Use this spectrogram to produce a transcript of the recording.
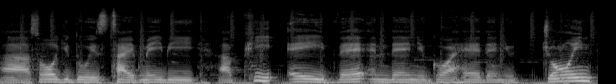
Uh, so all you do is type maybe uh, PA there and then you go ahead and you join.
